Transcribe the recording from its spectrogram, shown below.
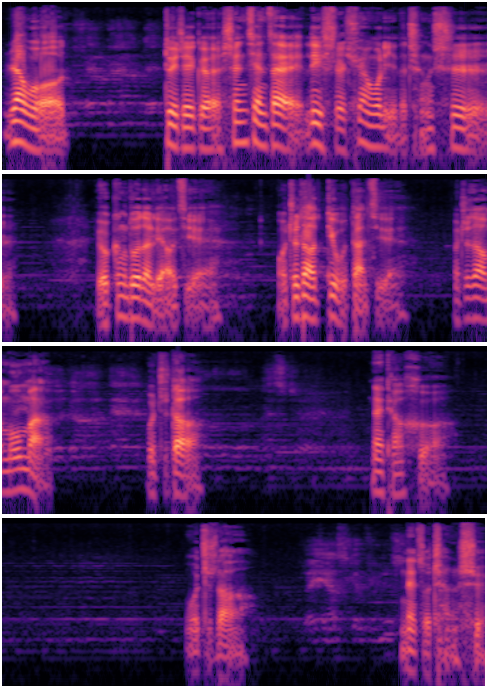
让我。对这个深陷在历史漩涡里的城市有更多的了解。我知道第五大街，我知道 MoMA，我知道那条河，我知道那座城市。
